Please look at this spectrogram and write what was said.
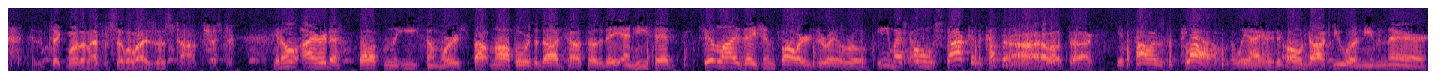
It'd take more than that to civilize this town, Chester. You know, I heard a fellow from the east somewhere spouting off over at the Dodge house the other day, and he said civilization follows the railroad. He must own stock in the company. Ah, hello, Doc. It follows the plow, the way I heard it. Oh, Doc, you wasn't even there.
